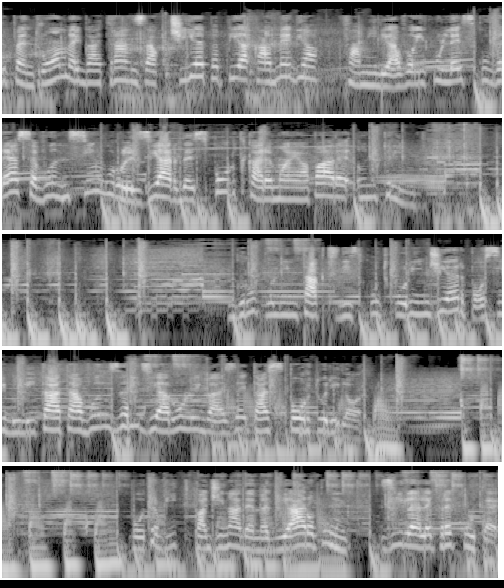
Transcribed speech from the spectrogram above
pentru o mega tranzacție pe piața media, familia Voiculescu vrea să vând singurul ziar de sport care mai apare în print. Grupul Intact discut cu Ringier posibilitatea vânzării ziarului Gazeta Sporturilor. Potrivit pagina de Mediaro. Zilele trecute,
